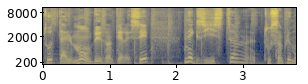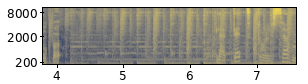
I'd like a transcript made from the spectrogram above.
totalement désintéressé, n'existe tout simplement pas. La tête dans le cerveau.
